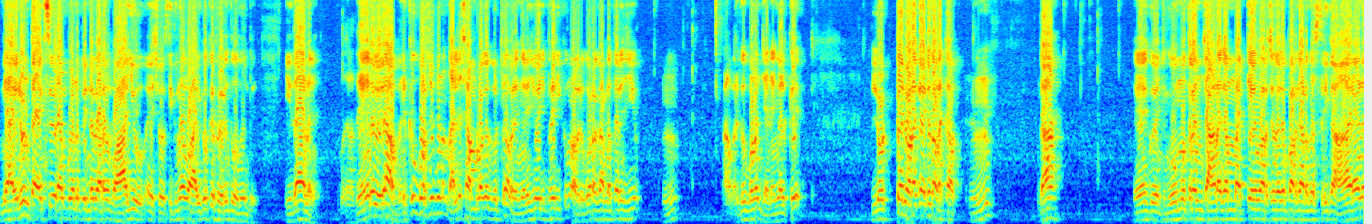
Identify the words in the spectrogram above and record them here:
ഇനി അതിനും ടാക്സ് വരാൻ പോവാണ്. പിന്നെ വേറെ വായു ശ്വസിക്കുന്ന വായുക്കൊക്കെ വരും തോന്നുന്നുണ്ട്. ഇതാണ്. വെറുതെ എങ്ങനെ വരും. അവർക്ക് കുറച്ച് ഗുണം നല്ല ശമ്പളമൊക്കെ കിട്ടും. അവരെങ്ങനെ ജോലി ഭരിക്കും? അവർ കുറെ കള്ളത്തരം ചെയ്യും. അവർക്ക് ഗുണം. ജനങ്ങൾക്ക് ലൊട്ടൊരുണക്കായിട്ട് നടക്കാം. ഇതാ ഗോമൂത്രം ചാണകം മറ്റേ മറിച്ചെന്നൊക്കെ പറഞ്ഞ് നടന്ന സ്ത്രീക്ക് ആരാണ്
